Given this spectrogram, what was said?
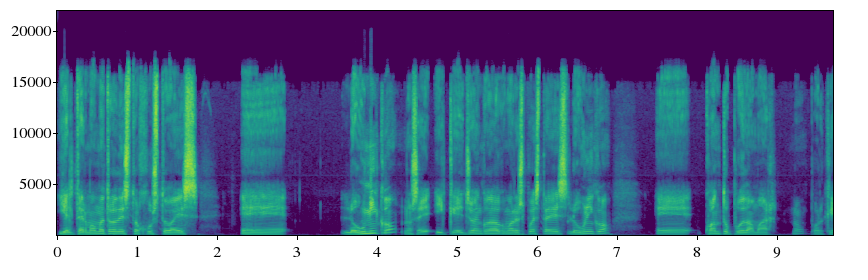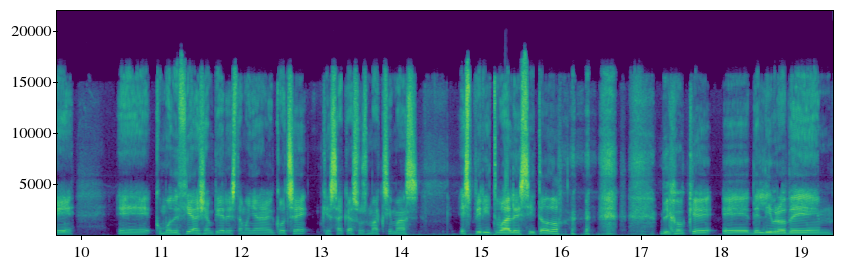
Y el termómetro de esto justo es eh, lo único, no sé, y que yo he encontrado como respuesta es lo único, eh, cuánto puedo amar, ¿no? Porque, eh, como decía Jean-Pierre esta mañana en el coche, que saca sus máximas espirituales y todo, dijo que eh, del libro de,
